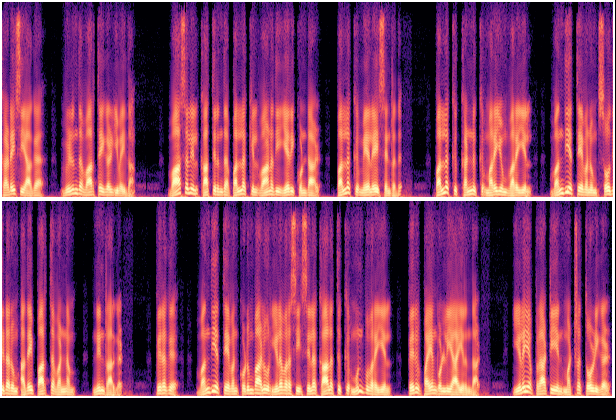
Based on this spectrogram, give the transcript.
கடைசியாக விழுந்த வார்த்தைகள் இவைதான். வாசலில் காத்திருந்த பல்லக்கில் வானதி ஏறிக்கொண்டாள் பல்லக்கு மேலே சென்றது. பல்லக்கு கண்ணுக்கு மறையும் வரையில் வந்தியத்தேவனும் சோதிடரும் அதை பார்த்த வண்ணம் நின்றார்கள். பிறகு வந்தியத்தேவன் கொடும்பாளூர் இளவரசி சில காலத்துக்கு முன்பு வரையில் பெரு பயங்கொள்ளியாயிருந்தாள். இளைய பிராட்டியின் மற்ற தோழிகள்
